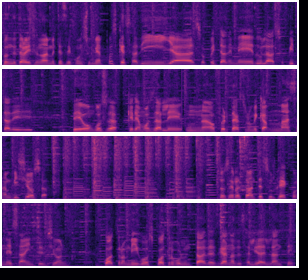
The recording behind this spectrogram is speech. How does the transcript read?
donde tradicionalmente se consumían pues quesadillas, sopita de médula, sopita de, de hongos. Queríamos darle una oferta gastronómica más ambiciosa. Entonces el restaurante surge con esa intención cuatro amigos, cuatro voluntades, ganas de salir adelante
